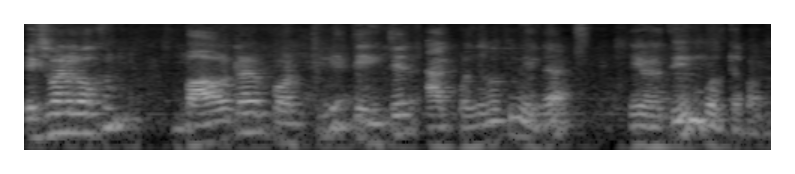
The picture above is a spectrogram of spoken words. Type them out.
এই সময়টা কখন? বারোটার পর থেকে তিনটের আগ পর্যন্ত তুমি এটা এভাবে তুমি বলতে পারো।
